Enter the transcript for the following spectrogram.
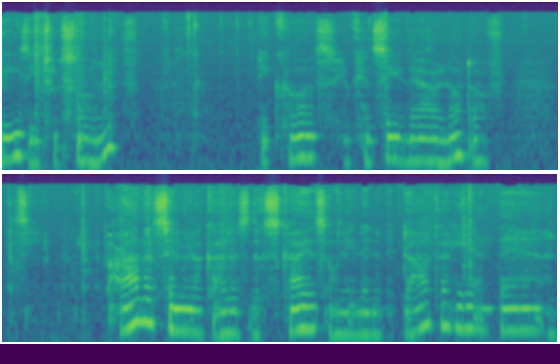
easy to solve because you can see there are a lot of rather similar colors. The sky is only a little bit darker here and there and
